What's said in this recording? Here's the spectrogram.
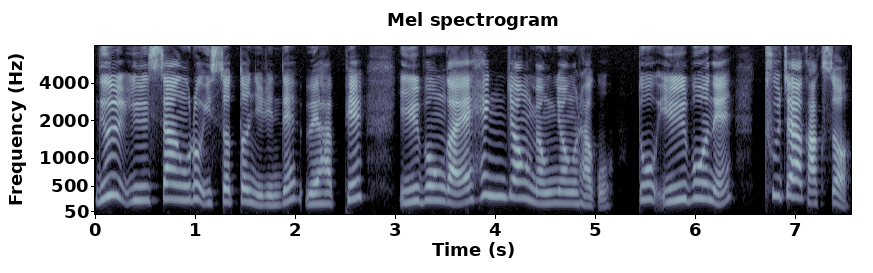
늘 일상으로 있었던 일인데 왜 하필 일본과의 행정 명령을 하고 또 일본의 투자 각서,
